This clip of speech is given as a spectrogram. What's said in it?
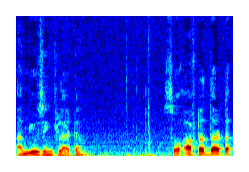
I am using flatten. So after that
